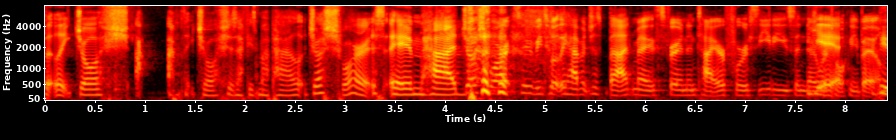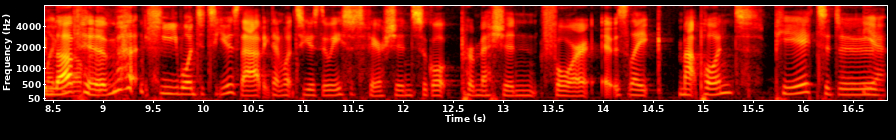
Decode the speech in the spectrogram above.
but like Josh, I'm like Josh as if he's my pal. Josh Schwartz um, had Josh Schwartz, who we totally haven't just badmouthed for an entire four series, and now we're talking about him. They like we love him. He wanted to use that, but he didn't want to use the Oasis version, so got permission for it was like Matt Pond PA to do Yeah.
